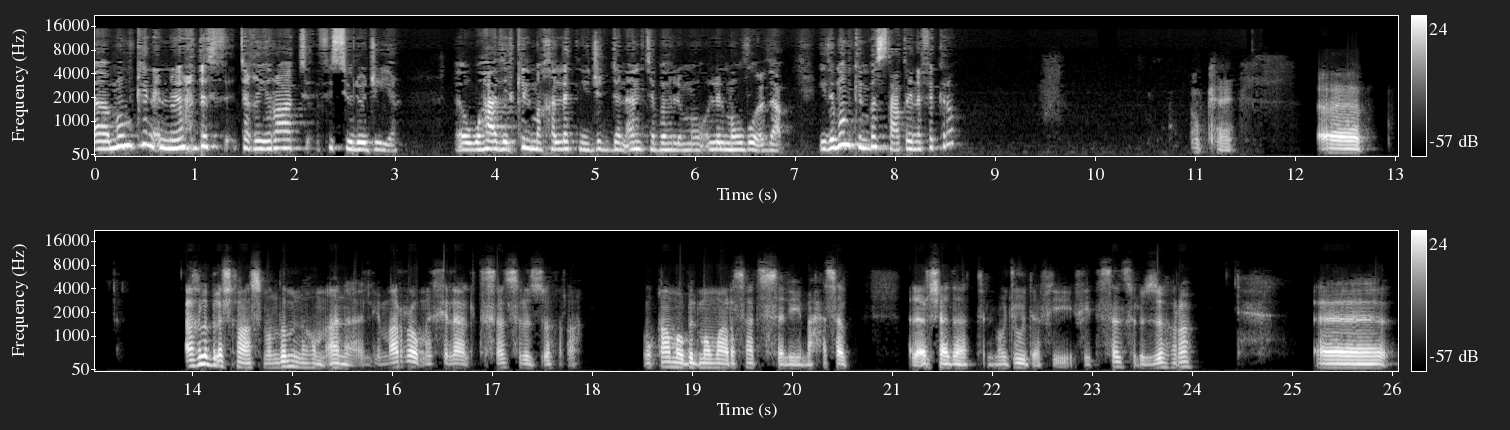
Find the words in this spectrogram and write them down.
ممكن إنه يحدث تغييرات فسيولوجية. وهذه الكلمة خلتني جدا أنتبه للموضوع ذا. إذا ممكن بس تعطينا فكرة؟ أوكي. أغلب الأشخاص من ضمنهم أنا اللي مروا من خلال تسلسل الزهرة وقاموا بالممارسات السليمة حسب الإرشادات الموجودة في في تسلسل الزهرة. آه،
